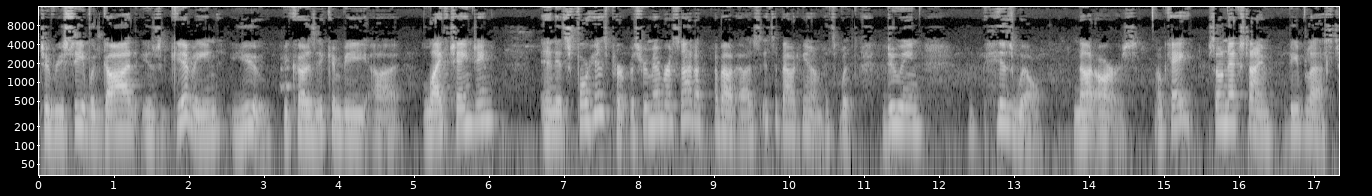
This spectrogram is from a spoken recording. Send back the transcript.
to receive what God is giving you because it can be uh, life-changing and it's for his purpose. Remember, it's not about us, it's about him. It's what doing his will not ours. Okay? So next time, be blessed.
